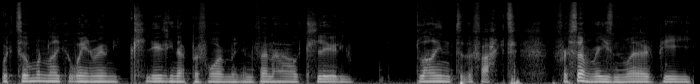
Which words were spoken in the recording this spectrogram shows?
with someone like Wayne Rooney clearly not performing and Van Gaal clearly blind to the fact for some reason, whether it be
